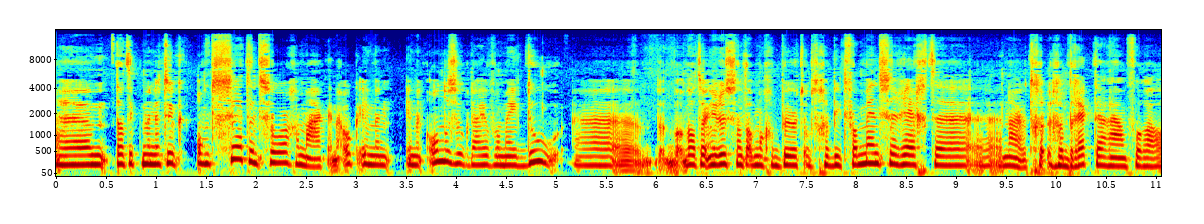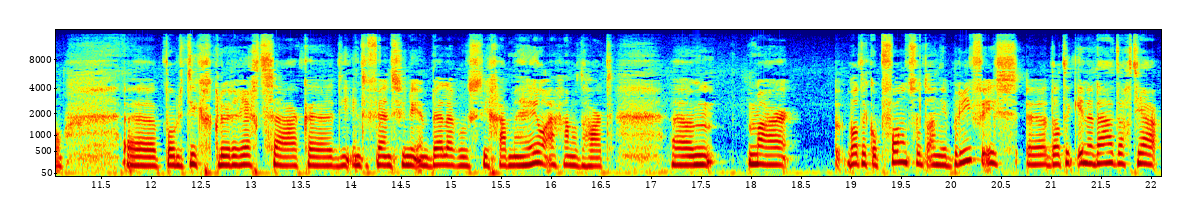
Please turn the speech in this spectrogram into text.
Um, dat ik me natuurlijk ontzettend zorgen maak. En ook in mijn, in mijn onderzoek daar heel veel mee doe. Wat er in Rusland allemaal gebeurt op het gebied van mensenrechten. nou, het gebrek daaraan vooral. politiek gekleurde rechtszaken. Die interventie nu in Belarus, die gaat me heel erg aan het hart. Um, maar wat ik opvallend vond aan die brief is uh, dat ik inderdaad dacht, ja,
